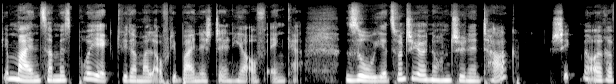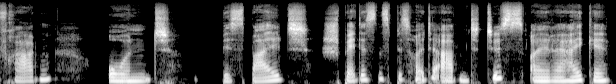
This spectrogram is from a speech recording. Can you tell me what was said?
gemeinsames Projekt wieder mal auf die Beine stellen hier auf Anchor. So, jetzt wünsche ich euch noch einen schönen Tag. Schickt mir eure Fragen und bis bald, spätestens bis heute Abend. Tschüss, eure Heike.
